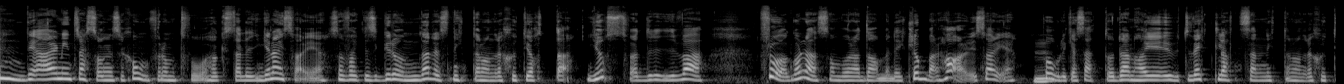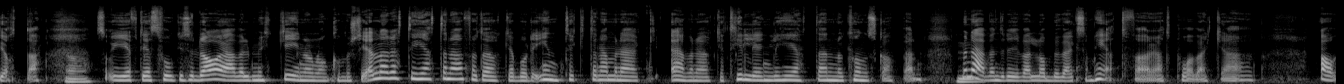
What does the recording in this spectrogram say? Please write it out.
det är en intresseorganisation för de två högsta ligorna i Sverige som faktiskt grundades 1978 just för att driva frågorna som våra damer har i Sverige mm. på olika sätt. Och den har ju utvecklats sedan 1978. Ja. Så EFDs fokus idag är väl mycket inom de kommersiella rättigheterna för att öka både intäkterna men även öka tillgängligheten och kunskapen. Mm. Men även driva lobbyverksamhet för att påverka ja,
